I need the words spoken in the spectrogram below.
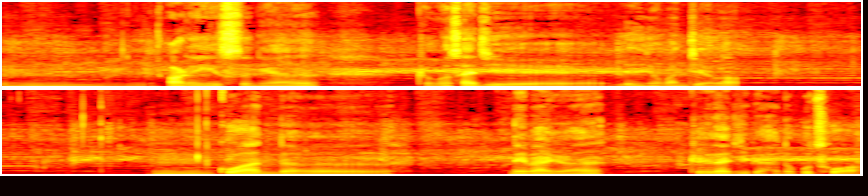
嗯，二零一四年整个赛季也已经完结了。嗯，国安的内外援这个赛季表现都不错，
